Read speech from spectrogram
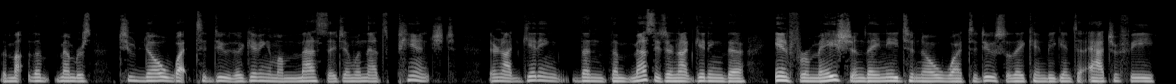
the the members to know what to do. They're giving them a message, and when that's pinched, they're not getting the the message. They're not getting the information they need to know what to do, so they can begin to atrophy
